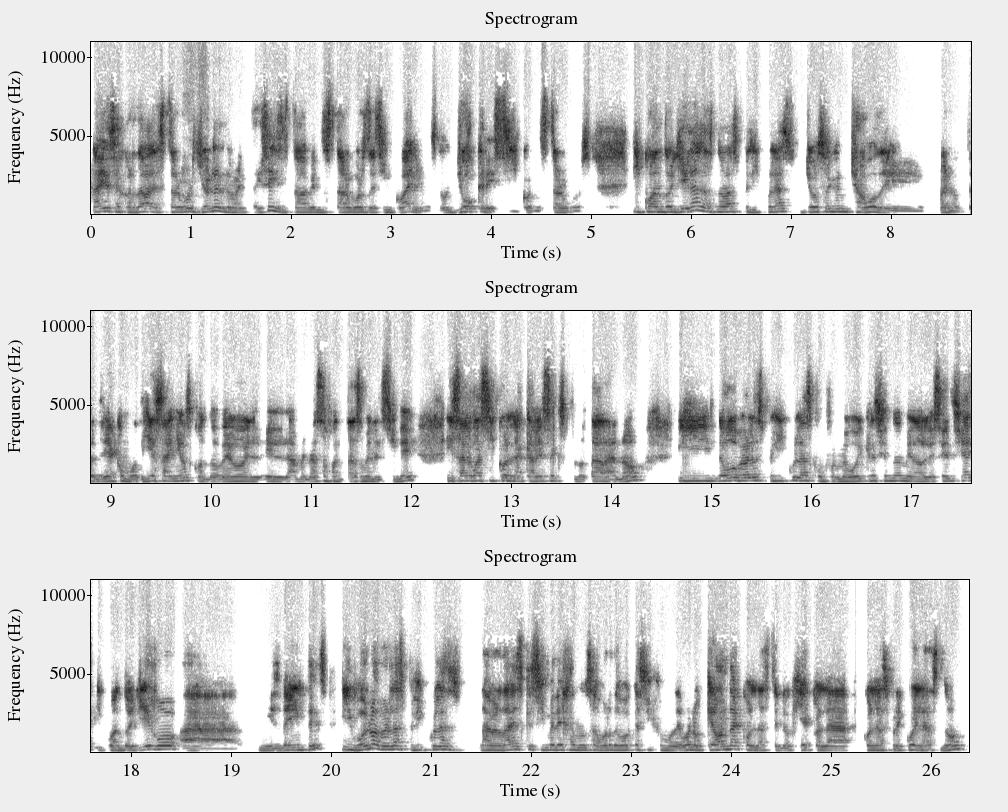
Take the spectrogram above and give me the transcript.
nadie se acordaba de Star Wars. Yo en el 96 estaba viendo Star Wars de cinco años, ¿no? Yo crecí con Star Wars. Y cuando las nuevas películas, yo soy un chavo de, bueno, tendría como 10 años cuando veo el, el amenaza fantasma en el cine y salgo así con la cabeza explotada, ¿no? Y luego veo las películas conforme voy creciendo en mi adolescencia y cuando llego a mis 20 y vuelvo a ver las películas, la verdad es que sí me dejan un sabor de boca así como de, bueno, ¿qué onda con las trilogías, con, la, con las precuelas, no?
